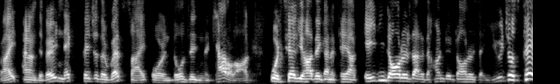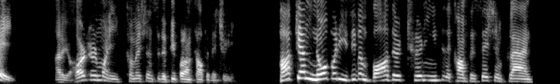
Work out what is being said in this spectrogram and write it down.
right? And on the very next page of their website, or in those days in the catalog, will tell you how they're going to pay out $80 out of the $100 that you just paid out of your hard earned money, commissions to the people on top of the tree. How come nobody's even bothered turning into the compensation plan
